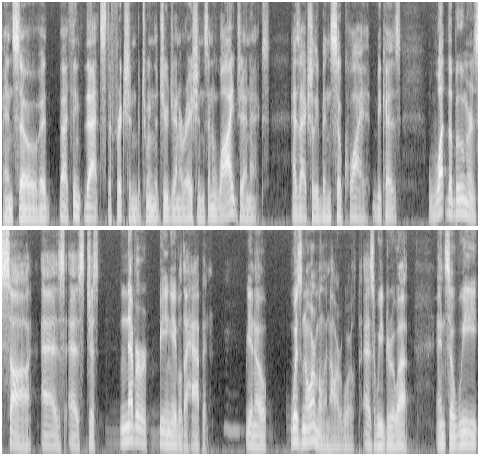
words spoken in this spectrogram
and so it, I think that's the friction between the two generations, and why Gen X has actually been so quiet. Because what the boomers saw as as just never being able to happen, you know, was normal in our world as we grew up. And so we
